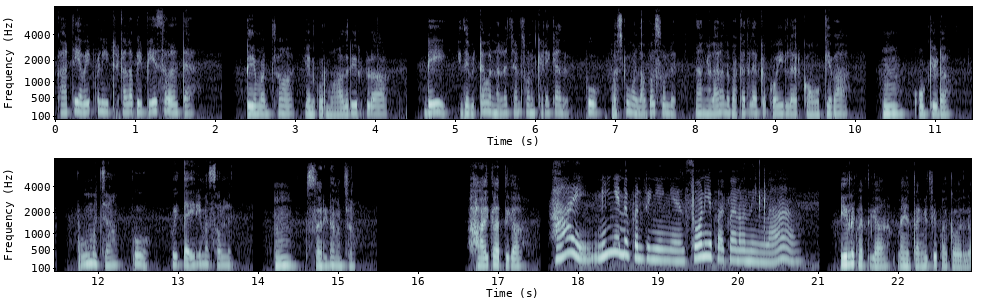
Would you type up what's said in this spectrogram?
கார்த்திகை வெயிட் பண்ணிட்டு இருக்கால போய் பேச அவள்கிட்ட டேய் மச்சான் எனக்கு ஒரு மாதிரி இருக்குடா. டேய் இதை விட்டா ஒரு நல்ல சான்ஸ் உனக்கு கிடைக்காது. போ ஃபர்ஸ்ட் உன் லவ்வை சொல்லு. நாங்கள் எல்லாரும் அந்த பக்கத்தில் இருக்க கோயிலில் இருக்கோம் ஓகேவா ம் ஓகேடா போ மச்சான் போ. போய் தைரியமாக சொல்லு. ம் சரிடா மச்சான். ஹாய் கார்த்திகா ஹாய் நீங்கள் என்ன பண்ணுறீங்க இங்கே சோனியை பார்க்கலான்னு வந்தீங்களா? இல்ல கார்த்திகா நான் என் தங்கச்சி பார்க்க வரல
